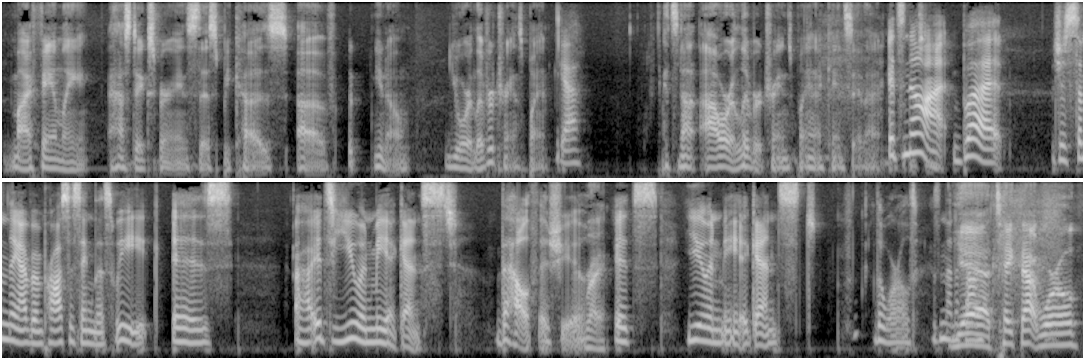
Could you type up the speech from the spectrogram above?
my family has to experience this because of you know your liver transplant. yeah. It's not our liver transplant. I can't say that. It's not, but just something I've been processing this week is uh, it's you and me against the health issue. Right. It's you and me against the world. Isn't that a yeah, song? take that world.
